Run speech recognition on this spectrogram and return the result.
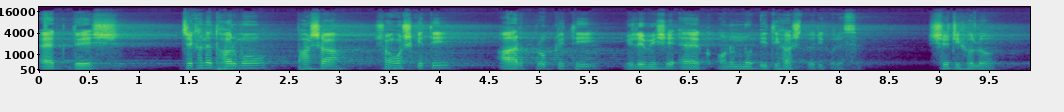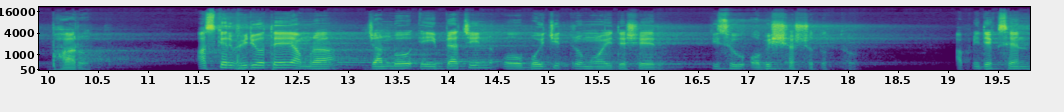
এক দেশ যেখানে ধর্ম, ভাষা, সংস্কৃতি আর প্রকৃতি মিলেমিশে এক অনন্য ইতিহাস তৈরি করেছে। সেটি হলো ভারত। আজকের ভিডিওতে আমরা জানব এই প্রাচীন ও বৈচিত্র্যময় দেশের কিছু অবিশ্বাস্য তথ্য। আপনি দেখছেন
